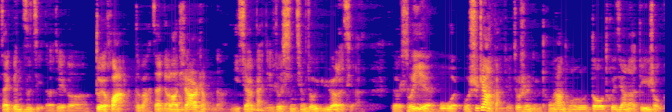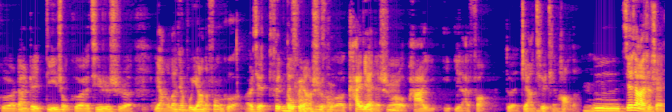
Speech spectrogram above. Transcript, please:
再跟自己的这个对话，对吧？再聊聊天儿什么的，一下感觉就心情就愉悦了起来。对，所以我我是这样感觉，就是你们同样都都推荐了第一首歌，但是这第一首歌其实是两个完全不一样的风格，而且非都非常适合开店的时候啪一一一来放。对，这样其实挺好的。嗯，接下来是谁？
